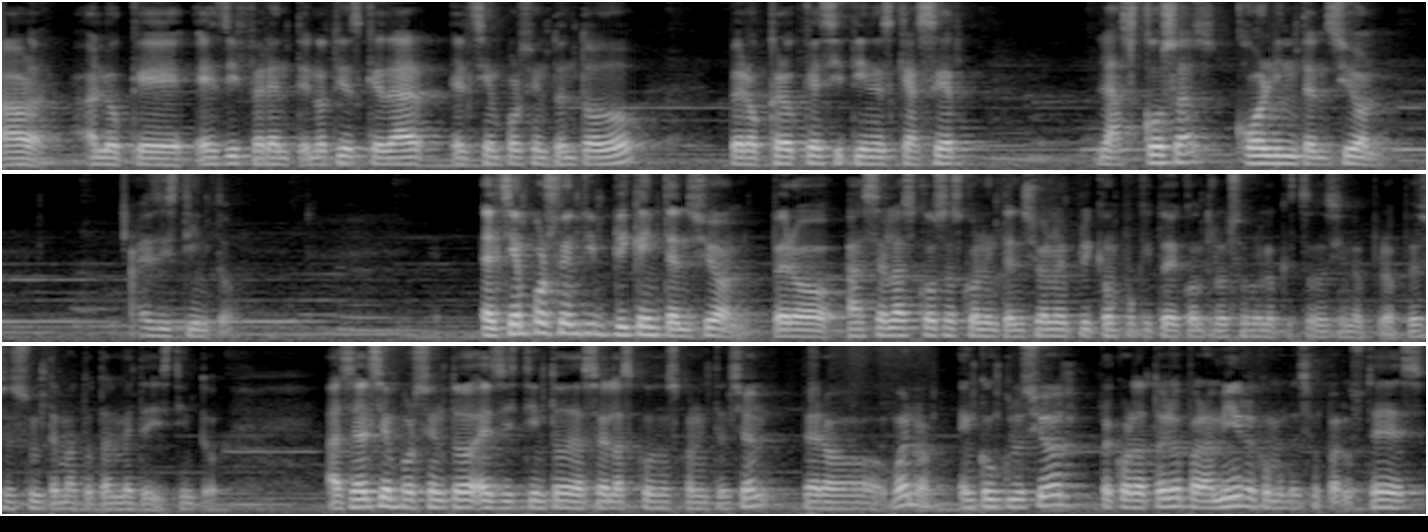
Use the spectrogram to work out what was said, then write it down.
Ahora, a lo que es diferente, no tienes que dar el 100% en todo, pero creo que sí tienes que hacer las cosas con intención. Es distinto. El 100% implica intención, pero hacer las cosas con intención implica un poquito de control sobre lo que estás haciendo, pero pues eso es un tema totalmente distinto. Hacer el 100% es distinto de hacer las cosas con intención, pero bueno, en conclusión, recordatorio para mí, recomendación para ustedes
